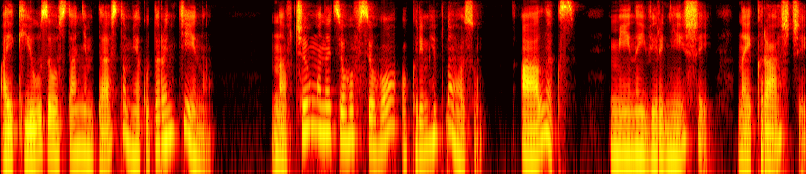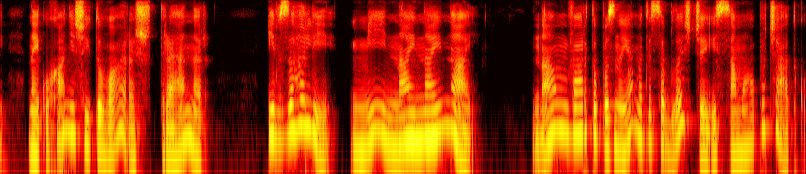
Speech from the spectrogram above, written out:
IQ за останнім тестом, як у Тарантіно. Навчив мене цього всього, окрім гіпнозу. Алекс, мій найвірніший, найкращий, найкоханіший товариш, тренер. І взагалі, мій най-най-най. Нам варто познайомитися ближче із самого початку.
